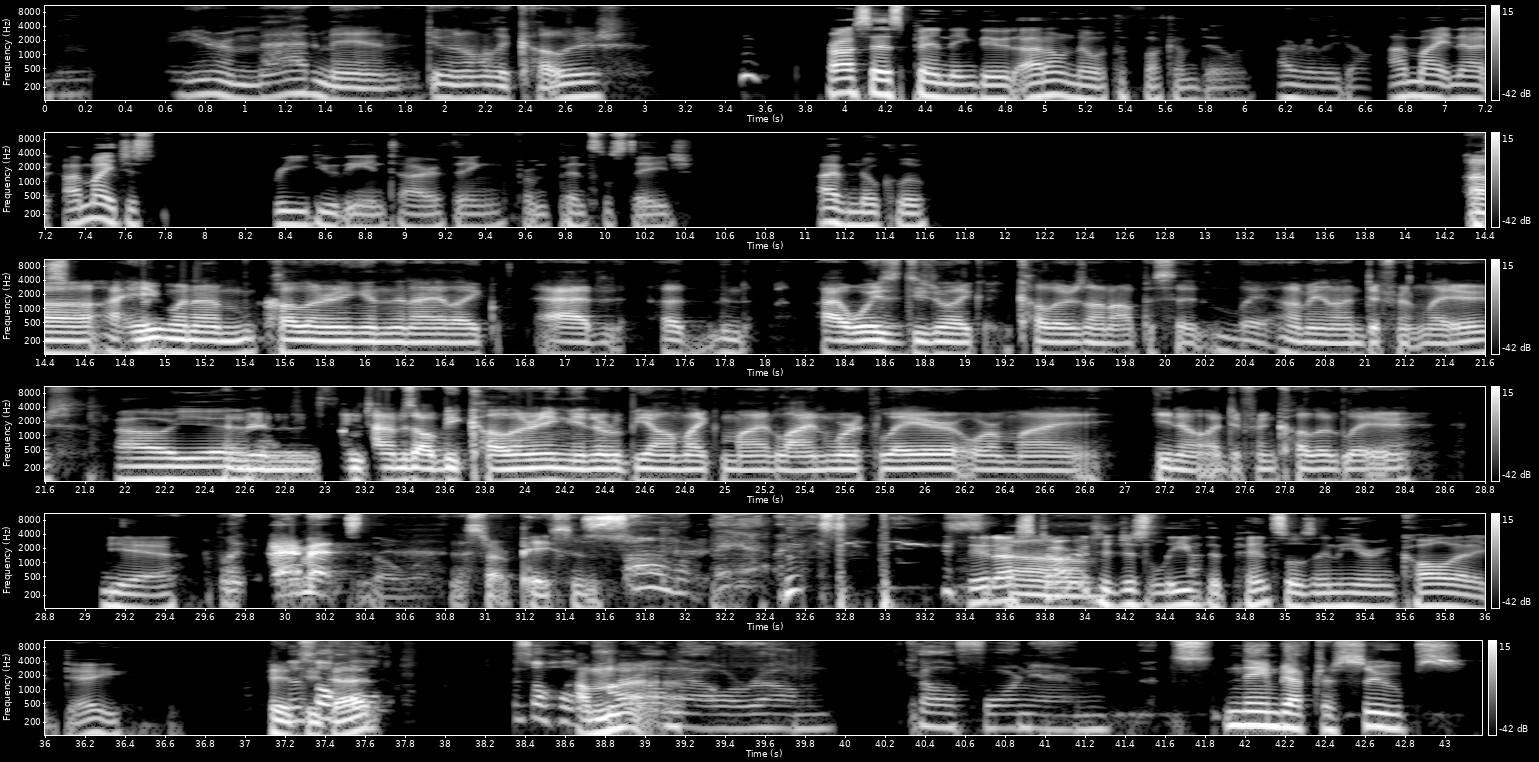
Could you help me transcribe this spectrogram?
You're a madman doing all the colors. Process pending, dude. I don't know what the fuck I'm doing. I really don't. I might not. I might just redo the entire thing from pencil stage. I have no clue. I s- Uh, I hate when I'm coloring and then I like add. A, an- I always do like colors on opposite. La- I mean, on different layers. Oh yeah. And then sometimes I'll be coloring and it'll be on like my line work layer or my, you know, a different colored layer. Yeah. I'm like, damn it! It's the. I start pacing. Son of. Dude, I started Um, to just leave the pencils in here and call it a day. Can't There's do a that. whole there's a whole I'm trail not- now around California, and it's named after soups.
